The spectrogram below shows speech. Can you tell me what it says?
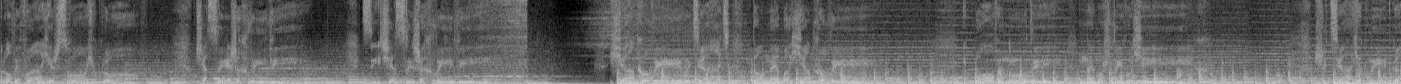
проливаєш свою кров часи жахливі, ці часи жахливі. Янголи летять до неба янголи, і повернути неможливо їх. Життя, як нитка,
